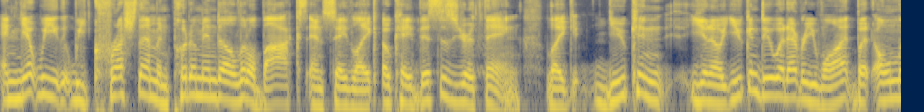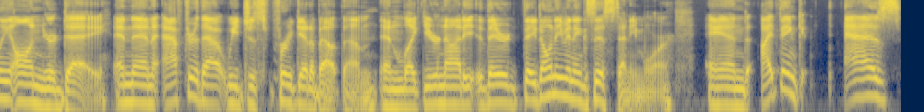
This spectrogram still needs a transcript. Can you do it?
and yet we we crush them and put them into a little box and say like, okay, this is your thing. Like you can, you know, you can do whatever you want, but only on your day. And then after that, we just forget about them, and like you're not, they're they don't even exist anymore. And I think as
